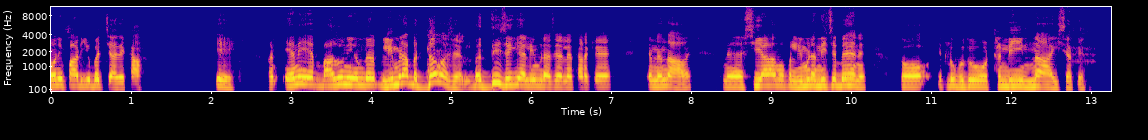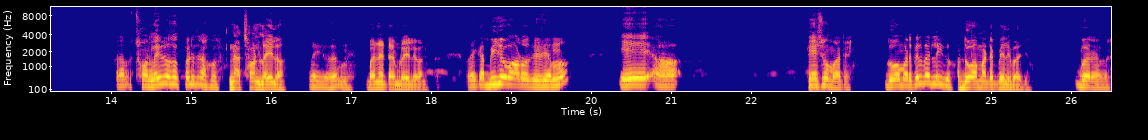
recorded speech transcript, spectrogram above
નાની પાડીઓ બચ્ચા છે કાફ એ અને એની બાજુની અંદર લીમડા બધામાં છે બધી જગ્યાએ લીમડા છે એટલે તડકે એમને ના આવે. ને શિયાળામાં પણ લીમડા નીચે બેસે ને તો એટલું બધું ઠંડી ના આવી શકે. બરાબર? છોડ લઈ લો તો પડ્યું રાખો. ના છોડ લઈ લો. લઈ લો એમ ને. બંને ટાઈમ લઈ લેવાનું. હવે એક બીજો વાળો જે છે એમનો એ ભેંસો માટે. દોવા માટે પેલી બાજુ લઈ દો દોવા માટે પેલી બાજુ. બરાબર.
